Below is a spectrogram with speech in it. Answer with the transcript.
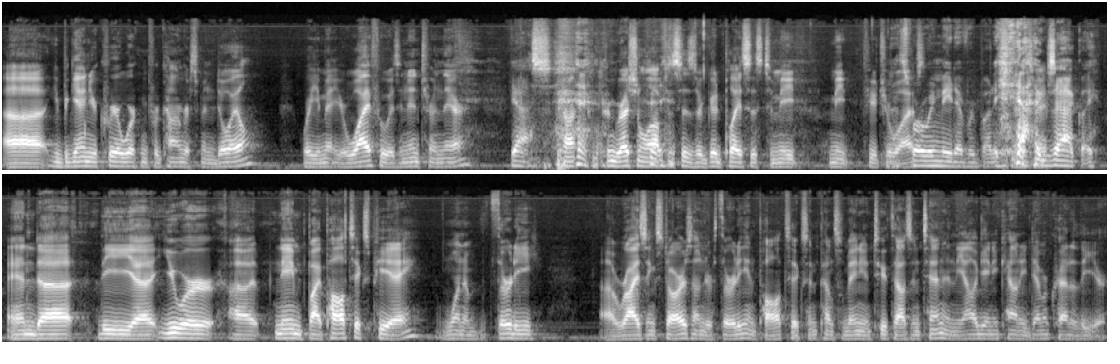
Uh, you began your career working for Congressman Doyle, where you met your wife, who was an intern there. Yes. Con congressional offices are good places to meet meet future That's wives. where we meet everybody. Yeah, exactly. And uh, the, uh, you were uh, named by Politics PA, one of 30 uh, rising stars under 30 in politics in Pennsylvania in 2010, and the Allegheny County Democrat of the Year.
